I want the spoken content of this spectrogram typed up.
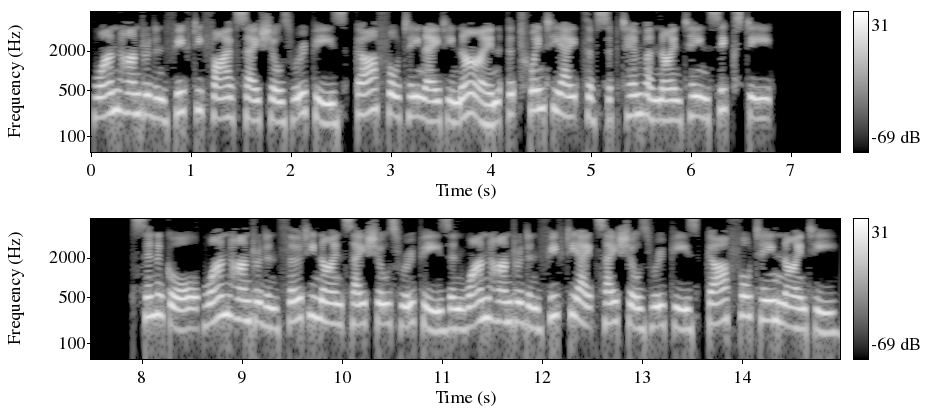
155 Seychelles rupees GAR 1489 the 28th of September 1960 Senegal 139 Seychelles rupees and 158 Seychelles rupees GAR 1490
